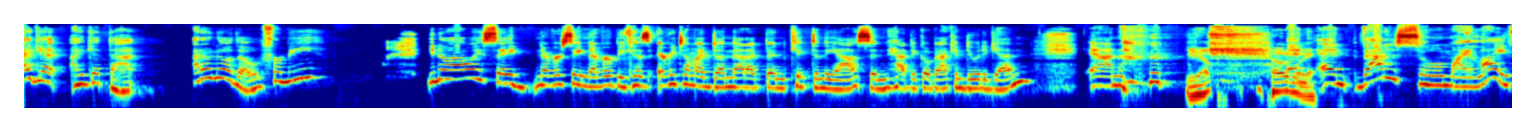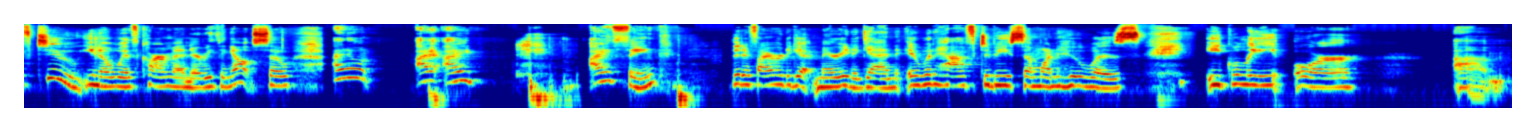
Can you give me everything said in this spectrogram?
I get I get that. I don't know though. For me, you know, I always say never say never because every time I've done that, I've been kicked in the ass and had to go back and do it again. And yep, totally. and and that is so my life too, you know, with karma and everything else. So I don't I I I think that if I were to get married again, it would have to be someone who was equally or um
